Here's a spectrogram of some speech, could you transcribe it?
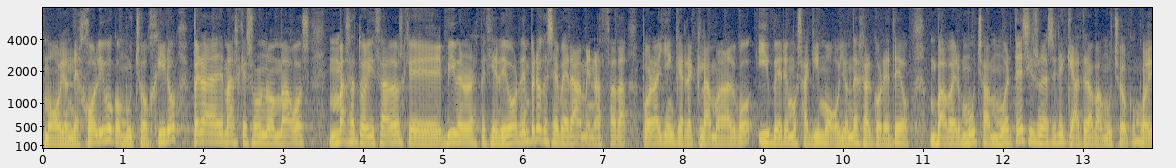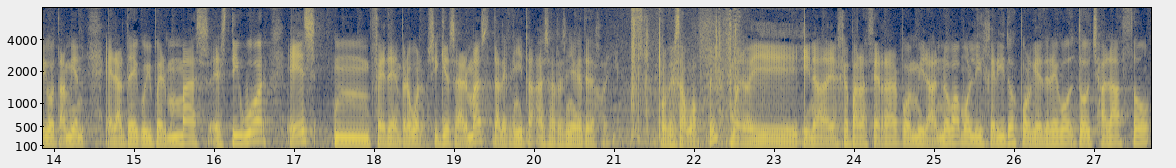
mogollón de Hollywood, con mucho giro, pero además que son unos magos más actualizados que viven en una especie de orden, pero que se verá amenazada por alguien que reclama algo y veremos aquí mogollón de jalcoreteo. Va a haber muchas muertes y es una serie que atrapa mucho. Como digo, también el arte de Kuiper más Stewart es mmm, Pero bueno, si quieres saber más, dale cañita a esa reseña que te dejo ahí. Porque está guapo, ¿eh? Bueno, y, nada, y es que para cerrar, pues mira, no vamos ligeritos porque traigo tochalazo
